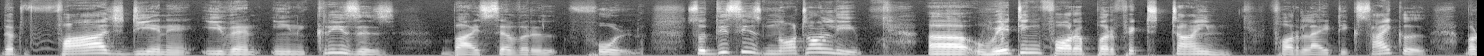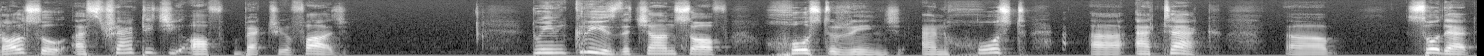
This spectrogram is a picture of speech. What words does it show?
that phage DNA even increases by several fold. So this is not only uh, waiting for a perfect time for lytic cycle but also a strategy of bacteriophage to increase the chance of host range and host uh, attack uh, so that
